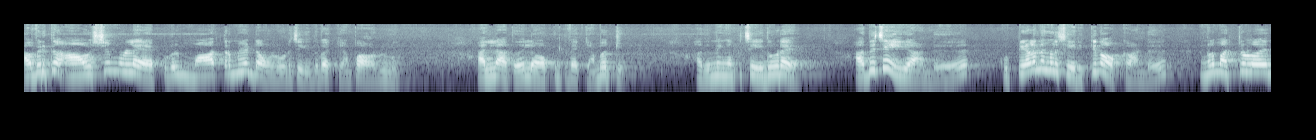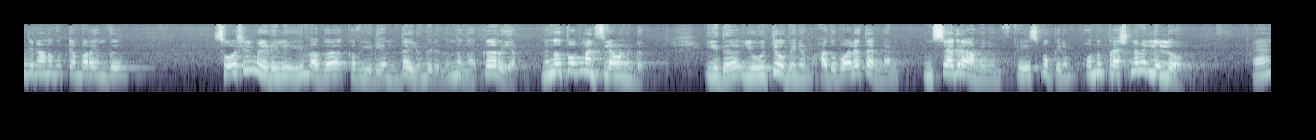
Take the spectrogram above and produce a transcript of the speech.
അവർക്ക് ആവശ്യമുള്ള ആപ്പുകൾ മാത്രമേ ഡൗൺലോഡ് ചെയ്ത് വയ്ക്കാൻ പാടുള്ളൂ. അല്ലാത്തത് ലോക്കിട്ട് വയ്ക്കാൻ പറ്റും. അത് നിങ്ങൾക്ക് ചെയ്തൂടെ? അത് ചെയ്യാണ്ട് കുട്ടികളെ നിങ്ങൾ ശരിക്കും നോക്കാണ്ട് നിങ്ങൾ മറ്റുള്ളവർ എന്തിനാണ് കുറ്റം പറയുന്നത്? സോഷ്യൽ മീഡിയയിൽ ഈ വക വീഡിയോ എന്തായാലും വരുന്നത് നിങ്ങൾക്ക് അറിയാം. നിങ്ങൾക്കിപ്പോൾ മനസ്സിലാവുന്നുണ്ട്. ഇത് യൂട്യൂബിനും അതുപോലെ തന്നെ ഇൻസ്റ്റാഗ്രാമിനും ഫേസ്ബുക്കിനും ഒന്നും പ്രശ്നമില്ലല്ലോ. ഏഹ്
